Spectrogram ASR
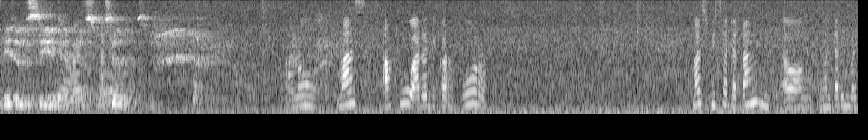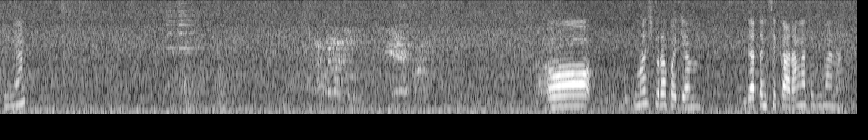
middle sea, Iya, halo mas aku ada di Carrefour mas bisa datang uh, ngantarin bajunya? Oh mas berapa jam? Datang sekarang atau gimana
